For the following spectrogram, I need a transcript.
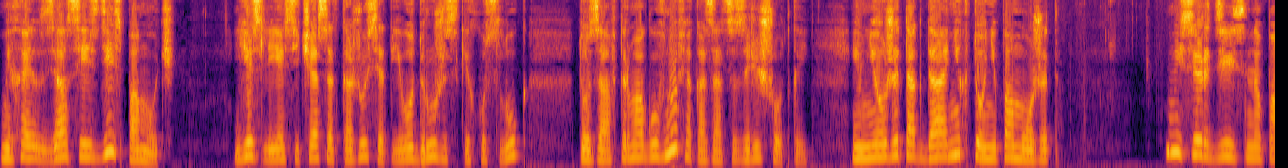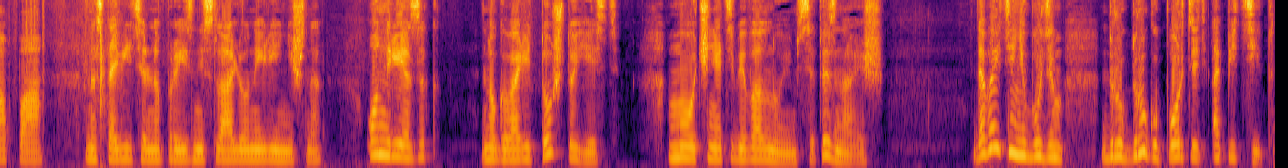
Михаил взялся и здесь помочь. Если я сейчас откажусь от его дружеских услуг, то завтра могу вновь оказаться за решеткой, и мне уже тогда никто не поможет». «Не сердись на папа», — наставительно произнесла Алена Ильинична. «Он резок, но говорит то, что есть. Мы очень о тебе волнуемся, ты знаешь». «Давайте не будем друг другу портить аппетит»,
